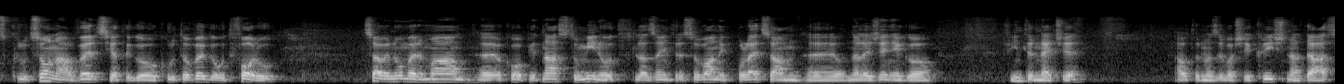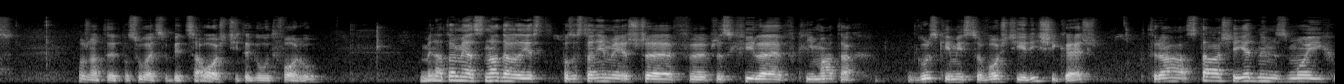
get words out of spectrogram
skrócona wersja tego kultowego utworu. Cały numer ma e, około 15 minut. Dla zainteresowanych polecam e, odnalezienie go w internecie. Autor nazywa się Krishna Das. Można wtedy posłuchać sobie całości tego utworu. My natomiast nadal jest, pozostaniemy jeszcze w, przez chwilę w klimatach górskiej miejscowości Rishikesh, która stała się jednym z moich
